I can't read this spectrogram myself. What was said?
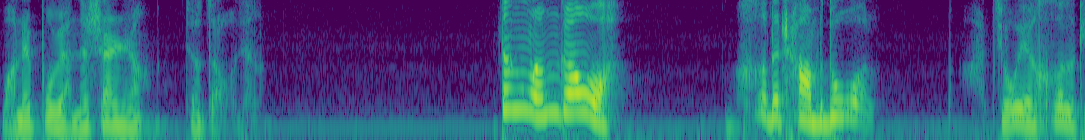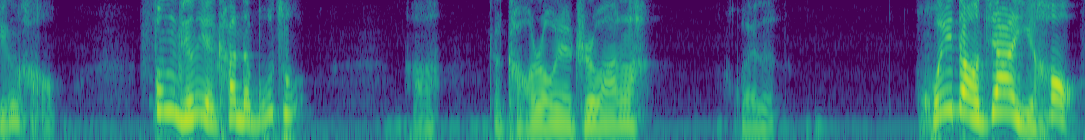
往这不远的山上就走去了。登完高啊，喝的差不多了，酒也喝的挺好，风景也看的不错。啊，这烤肉也吃完了，回来了。回到家以后，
